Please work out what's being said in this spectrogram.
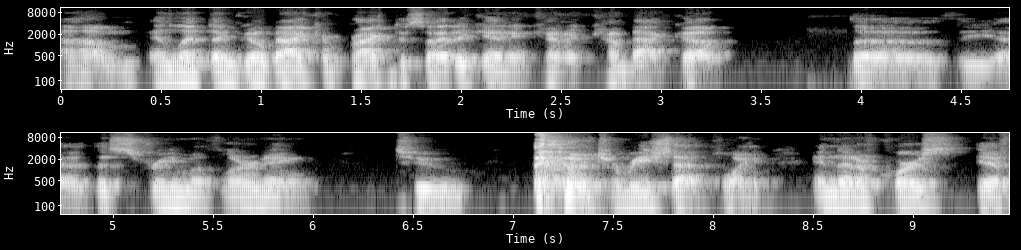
um, and let them go back and practice that again and kind of come back up the the uh, the stream of learning to to reach that point. And then of course if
